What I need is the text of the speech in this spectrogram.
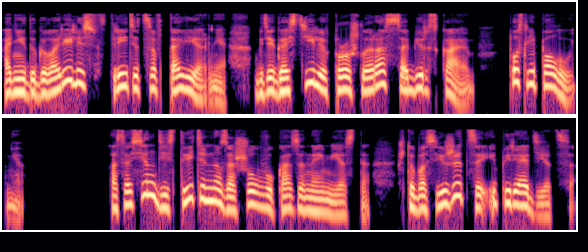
Они договорились встретиться в таверне, где гостили в прошлый раз с Абирскаем, после полудня. Ассасин действительно зашел в указанное место, чтобы освежиться и переодеться.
